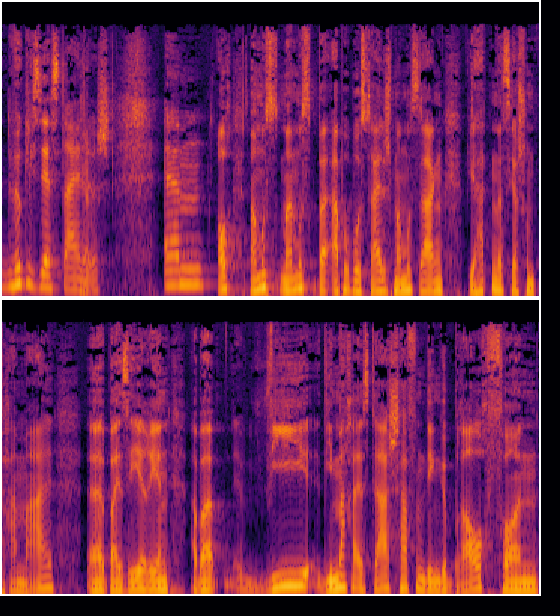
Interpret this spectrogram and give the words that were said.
wirklich sehr stylisch. Ähm, Auch man muss man muss bei apropos stylisch, man muss sagen, wir hatten das ja schon ein paar Mal äh, bei Serien, aber wie die Macher es da schaffen, den Gebrauch von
